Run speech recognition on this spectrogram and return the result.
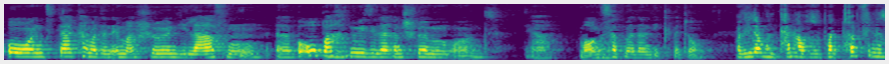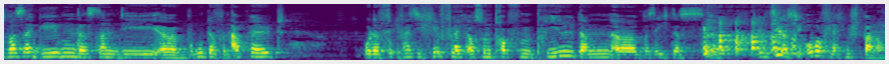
Und da kann man dann immer schön die Larven äh, beobachten, mhm. wie sie darin schwimmen. Und ja, morgens hat man dann die Quittung. Also ich glaube, man kann auch so ein paar Tröpfchen ins Wasser geben, dass dann die äh, Brut davon abhält. Oder ich weiß nicht, hilft vielleicht auch so ein Tropfen Pril, dann, äh, was ich, das äh, reduziert das die Oberflächenspannung.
